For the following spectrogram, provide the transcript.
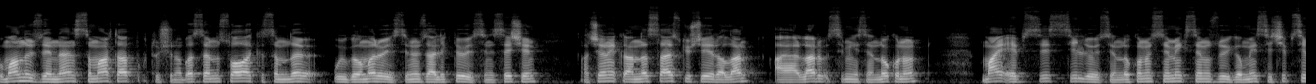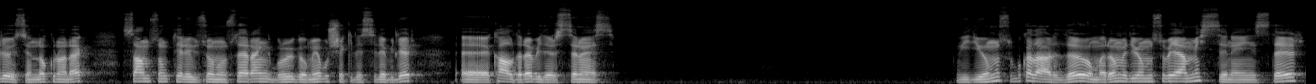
Kumanda üzerinden Smart App tuşuna basın. Sol alt kısımda uygulama öğesini, özellikle öğesini seçin. Açan ekranda sağ üst köşede yer alan ayarlar simgesine dokunun. My Apps'i sil öğesine dokunun. Silmek istediğiniz uygulamayı seçip sil öğesine dokunarak Samsung televizyonunuzda herhangi bir uygulamayı bu şekilde silebilir, eee, kaldırabilirsiniz. Videomuz bu kadardı. Umarım videomuzu beğenmişsinizdir.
